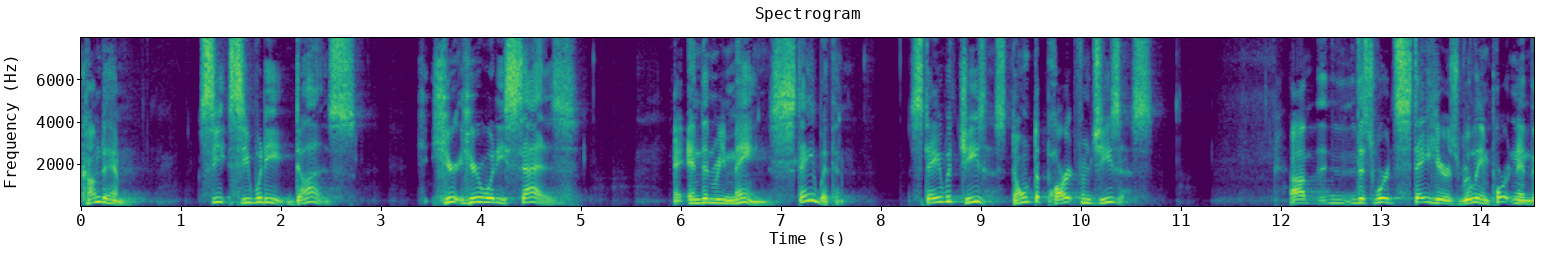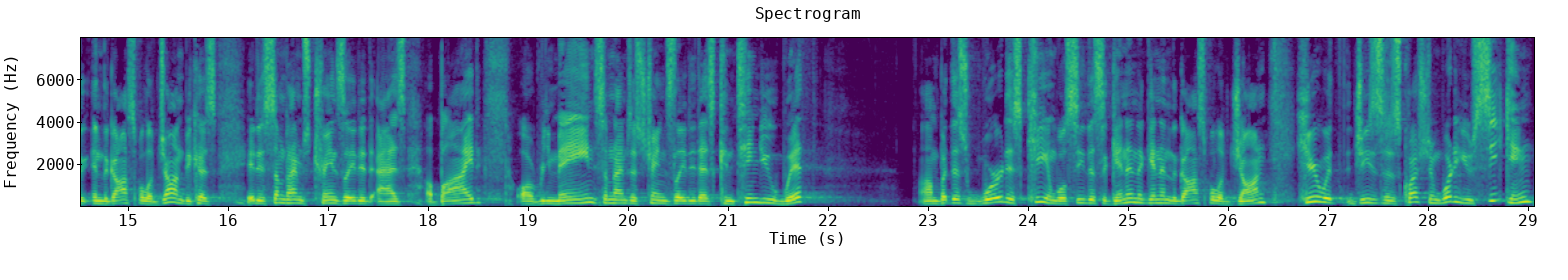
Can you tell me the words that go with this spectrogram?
Come to him. See, see what he does. Hear, hear what he says. And, and then remain. Stay with him. Stay with Jesus. Don't depart from Jesus. Uh, this word stay here is really important in the, in the Gospel of John because it is sometimes translated as abide or remain. Sometimes it's translated as continue with. Um, but this word is key, and we'll see this again and again in the Gospel of John. Here with Jesus' question, What are you seeking?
